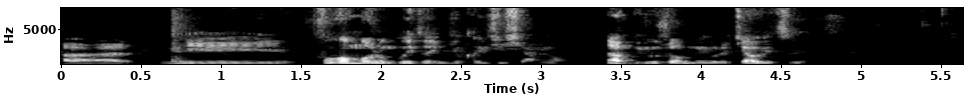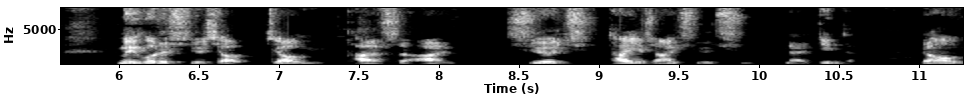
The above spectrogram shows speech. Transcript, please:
呃，你符合某种规则，你就可以去享用。那比如说美国的教育资源，美国的学校教育它是按学区，它也是按学区来定的。然后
